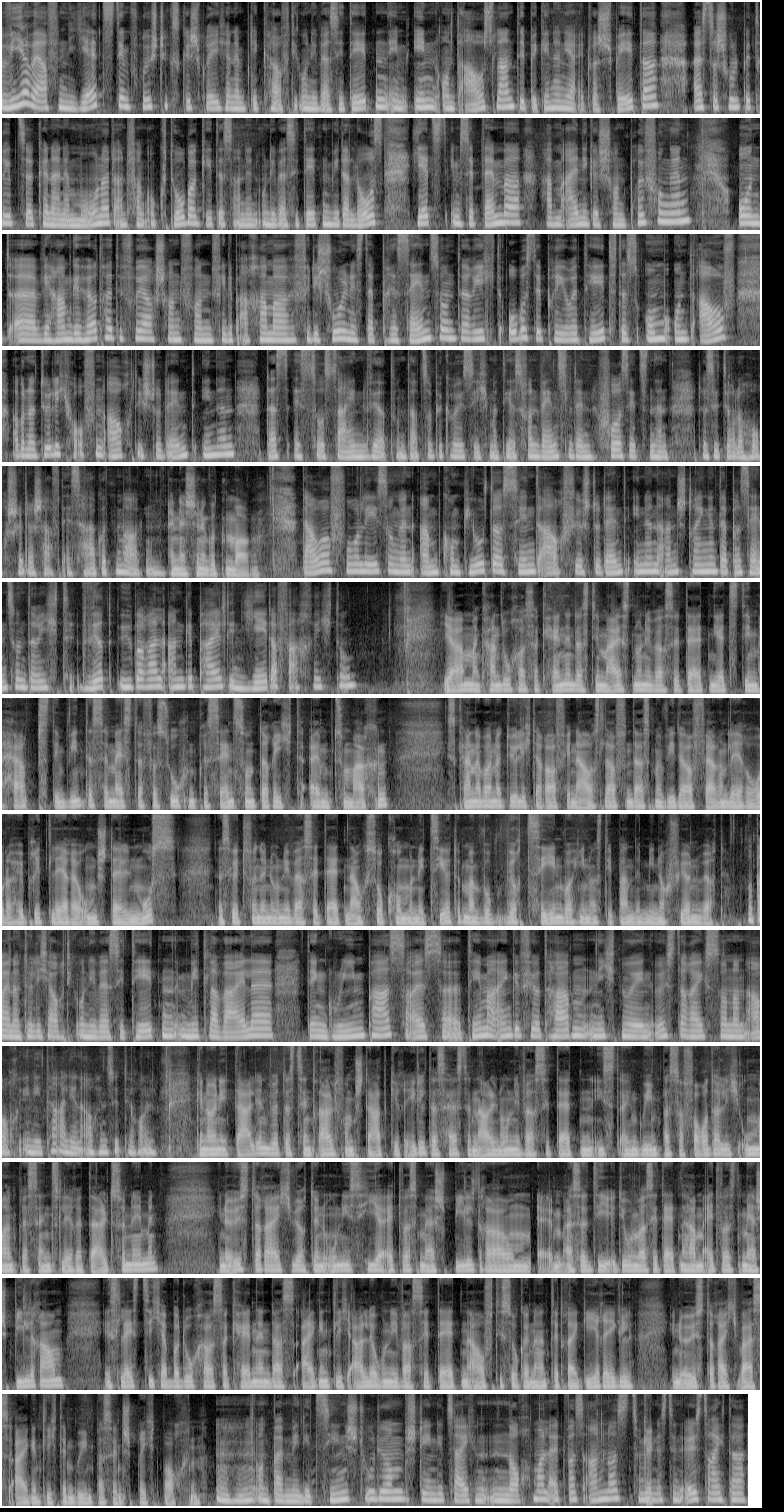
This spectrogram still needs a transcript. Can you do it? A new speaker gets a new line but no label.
Wir werfen jetzt im Frühstücksgespräch einen Blick auf die Universitäten im In- und Ausland. Die beginnen ja etwas später als der Schulbetrieb. Circa in einem Monat, Anfang Oktober, geht es an den Universitäten wieder los. Jetzt im September haben einige schon Prüfungen. Und äh, wir haben gehört heute früh auch schon von Philipp Achammer, für die Schulen ist der Präsenzunterricht oberste Priorität, das Um und Auf. Aber natürlich hoffen auch die StudentInnen, dass es so sein wird. Und dazu begrüße ich Matthias von Wenzel, den Vorsitzenden des Südtiroler Hochschülerschaft SH. Guten Morgen.
Einen schönen guten Morgen.
Dauervorlesungen am Computer sind auch für StudentInnen anstrengend. Der Präsenzunterricht wird überall angepeilt, in jeder Fachrichtung.
Ja, man kann durchaus erkennen, dass die meisten Universitäten jetzt im Herbst, im Wintersemester versuchen, Präsenzunterricht ähm, zu machen. Es kann aber natürlich darauf hinauslaufen, dass man wieder auf Fernlehre oder Hybridlehre umstellen muss. Das wird von den Universitäten auch so kommuniziert und man wird sehen, wohin uns die Pandemie noch führen wird.
Wobei natürlich auch die Universitäten mittlerweile den Green Pass als äh, Thema eingeführt haben, nicht nur in Österreich, sondern auch in Italien, auch in Südtirol.
Genau, in Italien wird das zentral vom Staat geregelt. Das heißt, an allen Universitäten ist ein Green Pass erforderlich, um an Präsenzlehre teilzunehmen. In Österreich wird den Unis hier etwas mehr Spielraum, ähm, also die, die Universitäten haben etwas mehr Spielraum. Es lässt sich aber durchaus erkennen, dass eigentlich alle Universitäten auf die sogenannte 3G-Regel in Österreich, was eigentlich dem Green Pass entspricht, brauchen.
Mhm. Und beim Medizinstudium stehen die Zeichen nochmal etwas anders, zumindest Ge in Österreich. Da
